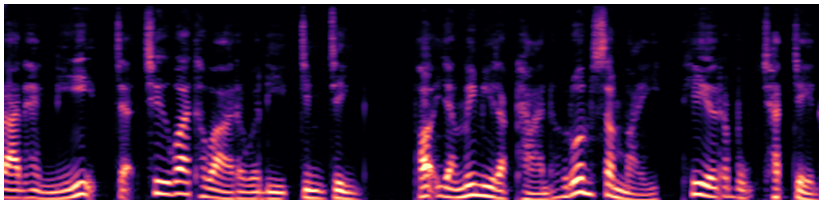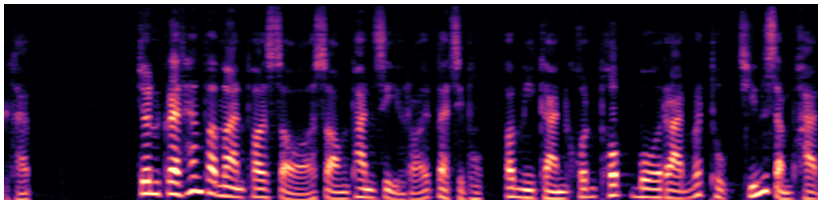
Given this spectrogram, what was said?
ราณแห่งนี้จะชื่อว่าทวารวดีจริง ๆ เพราะยังไม่มีหลักฐานร่วมสมัยที่ระบุชัดเจนครับ จนกระทั่งประมาณพศ 2486 ก็มีการค้นพบโบราณวัตถุชิ้นสำคัญ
